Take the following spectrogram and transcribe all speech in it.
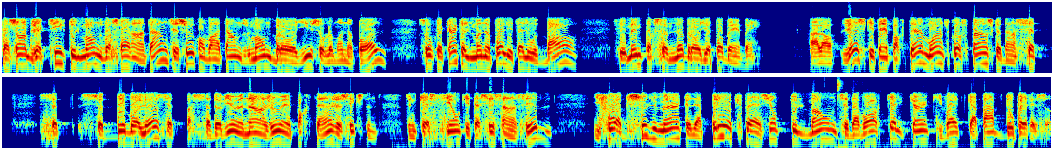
de façon objective, tout le monde va se faire entendre. C'est sûr qu'on va entendre du monde broyer sur le monopole. Sauf que quand que le monopole est à l'autre bord, ces mêmes personnes-là broyaient pas bien, bien. Alors, là, ce qui est important, moi, en tout cas, je pense que dans cette, cette, ce débat-là, parce que ça devient un enjeu important, je sais que c'est une, c'est une question qui est assez sensible, il faut absolument que la préoccupation de tout le monde, c'est d'avoir quelqu'un qui va être capable d'opérer ça.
